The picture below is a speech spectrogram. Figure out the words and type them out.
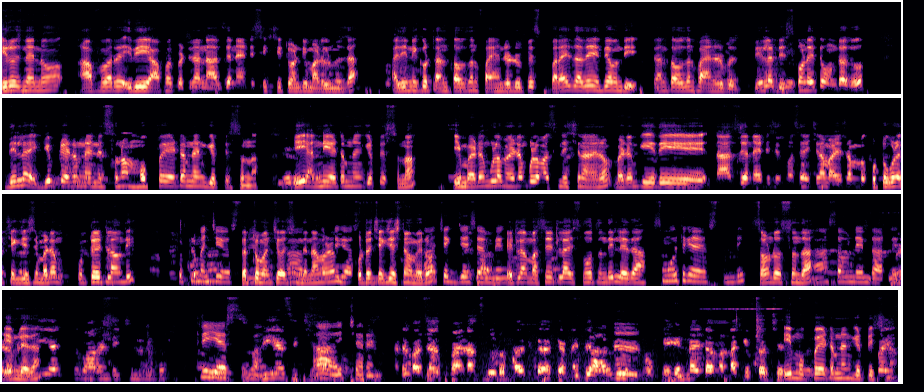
ఈ రోజు నేను ఆఫర్ ఇది ఆఫర్ పెట్టిన నాజే నైన్టీ సిక్స్టీ ట్వంటీ మోడల్ మీద. అది నీకు ten thousand five hundred rupees price అదే ఇదే ఉంది. Ten thousand five hundred rupees దీనిలో డిస్కౌంట్ అయితే ఉండదు. దీనిలో గిఫ్ట్ ఐటమ్ నేను ఇస్తున్నా. ముప్పై ఐటమ్ నేను గిఫ్ట్ ఇస్తున్నా. ఈ అన్ని ఐటమ్ నేను గిఫ్ట్ ఇస్తున్నా. ఈ మేడం కూడా మేడం కూడా మసీన్ ఇచ్చిన నేను. మేడం కి ఇది నాజియా నైన్టీ సిక్స్ మసీన్ ఇచ్చిన. మేడం కుట్టు కూడా చెక్ చేసి మేడం కుట్టు ఎట్లా ఉంది? కుట్లు మంచిగా కుట్టు మంచిగా వచ్చిందా మేడం? కుట్టు చెక్ చేసినా మీరు? చెక్ చేసాం మేము. ఎట్లా? మసీన్ ఇట్లా స్మూత్ ఉంది లేదా? స్మూత్గా వస్తుంది. సౌండ్ వస్తుందా? సౌండ్ ఏం రావట్లేదు. ఏం లేదా? వారంటీ ఇచ్చింది మీకు? త్రీ ఇయర్స్ ఇచ్చారండి. అంటే బజాజ్ ఫైనాన్స్ కూడా ఉన్నది మీ దగ్గర అయితే ఓకే ఎన్ని ఐటమ్ అన్న గిఫ్ట్ వచ్చేది ఈ ముప్పై ఐటమ్ నేను గిఫ్ట్ ఇచ్చిన.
